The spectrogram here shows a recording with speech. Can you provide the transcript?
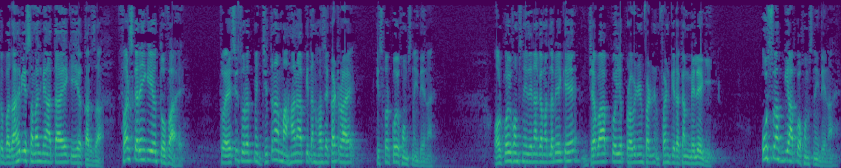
तो बजाहिर ये समझ में आता है कि यह कर्जा, फ़र्ज़ करें कि यह तोहफा है तो ऐसी सूरत में जितना महाना आपकी तनख्वाह से कट रहा है, इस पर कोई खुम्स नहीं देना है। और कोई खुम्स नहीं देना का मतलब है कि जब आपको यह प्रोविडेंट फंड की रकम मिलेगी उस वक्त भी आपको खुम्स नहीं देना है।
